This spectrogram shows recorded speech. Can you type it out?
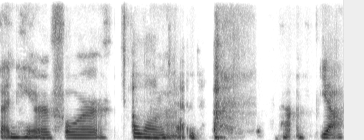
been here for a long time. yeah.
